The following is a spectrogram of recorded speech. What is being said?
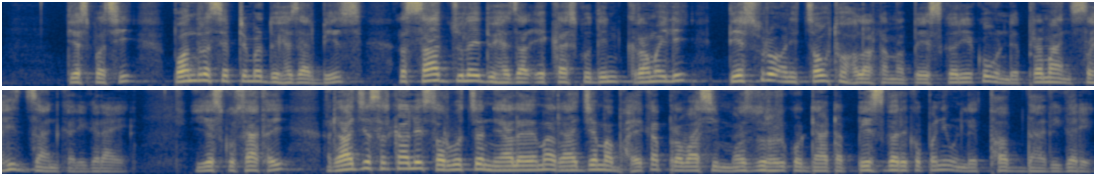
त्यसपछि पन्ध्र सेप्टेम्बर दुई हजार बिस र सात जुलाई दुई हजार एक्काइसको दिन क्रमैले तेस्रो अनि चौथो हलफनामा पेश गरिएको उनले प्रमाणसहित जानकारी गराए। यसको साथै राज्य सरकारले सर्वोच्च न्यायालयमा राज्यमा भएका प्रवासी मजदुरहरूको डाटा पेश गरेको पनि उनले थप दावी गरे।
